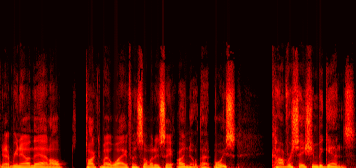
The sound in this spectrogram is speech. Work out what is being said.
every now and then, I'll talk to my wife and somebody say, I know that voice. Conversation begins.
